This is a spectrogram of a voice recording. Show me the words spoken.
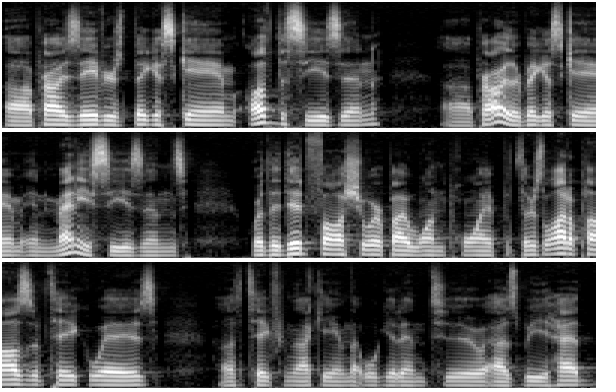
uh, probably Xavier's biggest game of the season, uh, probably their biggest game in many seasons, where they did fall short by one point. But there's a lot of positive takeaways uh, to take from that game that we'll get into as we head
